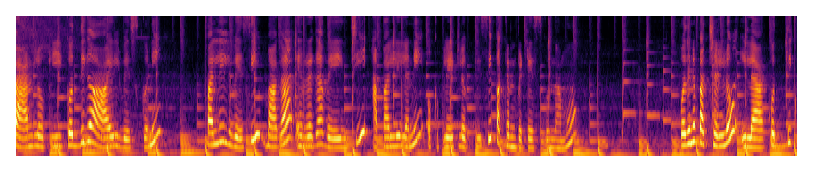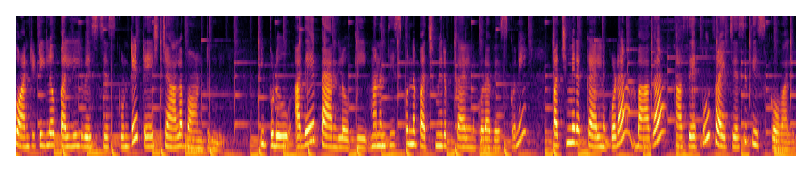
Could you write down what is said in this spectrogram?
ప్యాన్లోకి కొద్దిగా ఆయిల్ వేసుకొని పల్లీలు వేసి బాగా ఎర్రగా వేయించి ఆ పల్లీలని ఒక ప్లేట్లోకి తీసి పక్కన పెట్టేసుకుందాము. పుదీన పచ్చళ్ళు ఇలా కొద్ది క్వాంటిటీలో పల్లీలు వేసి చేసుకుంటే టేస్ట్ చాలా బాగుంటుంది. ఇప్పుడు అదే ప్యాన్లోకి మనం తీసుకున్న పచ్చిమిరపకాయలను కూడా వేసుకొని పచ్చిమిరపకాయలను కూడా బాగా కాసేపు ఫ్రై చేసి తీసుకోవాలి.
